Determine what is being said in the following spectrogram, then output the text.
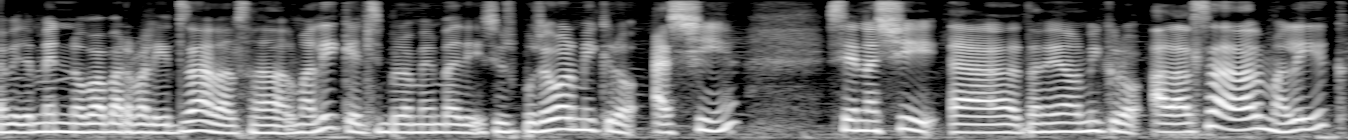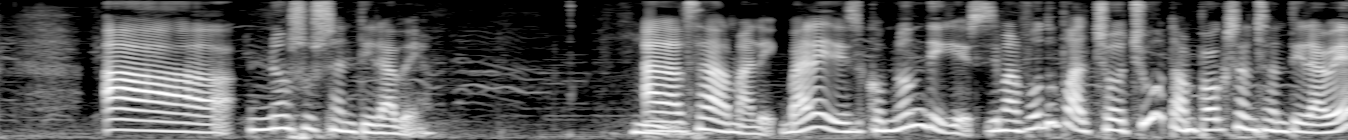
evidentment no va verbalitzar l'alçada del Malic, ell simplement va dir, si us poseu el micro així, sent així, eh, tenint el micro a l'alçada del Malic, eh, no s'us sentirà bé a l'alçada del Malic, vale? I és com no em diguis, si me'l foto pel xotxo tampoc se'n sentirà bé,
